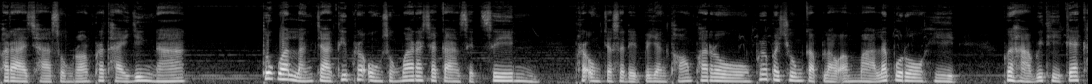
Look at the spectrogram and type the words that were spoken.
พระราชาทรงร้อนพระทัยยิ่งนัก ทุกวันหลังจากที่พระองค์ทรงว่าราชการเสร็จสิ้น พระองค์จะเสด็จไปยังท้องพระโรงเพื่อประชุมกับเหล่าอัมมาและปุโรหิต เพื่อหาวิธีแก้ไข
